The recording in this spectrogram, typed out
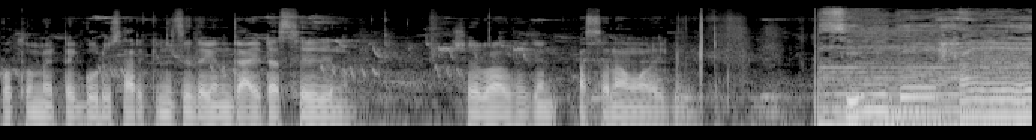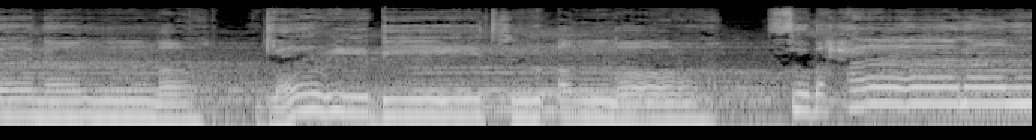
প্রথমে একটা গরু সার কিনেছে, দেখেন গাড়িটা ছেড়ে দিলাম সবাই ভালো থাকেন, আসসালামু আলাইকুম glory be to Allah. Subhanallah.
